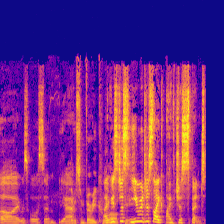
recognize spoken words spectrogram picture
Oh, it was awesome. Yeah. there was some very cool. I was just you were just like I've just spent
